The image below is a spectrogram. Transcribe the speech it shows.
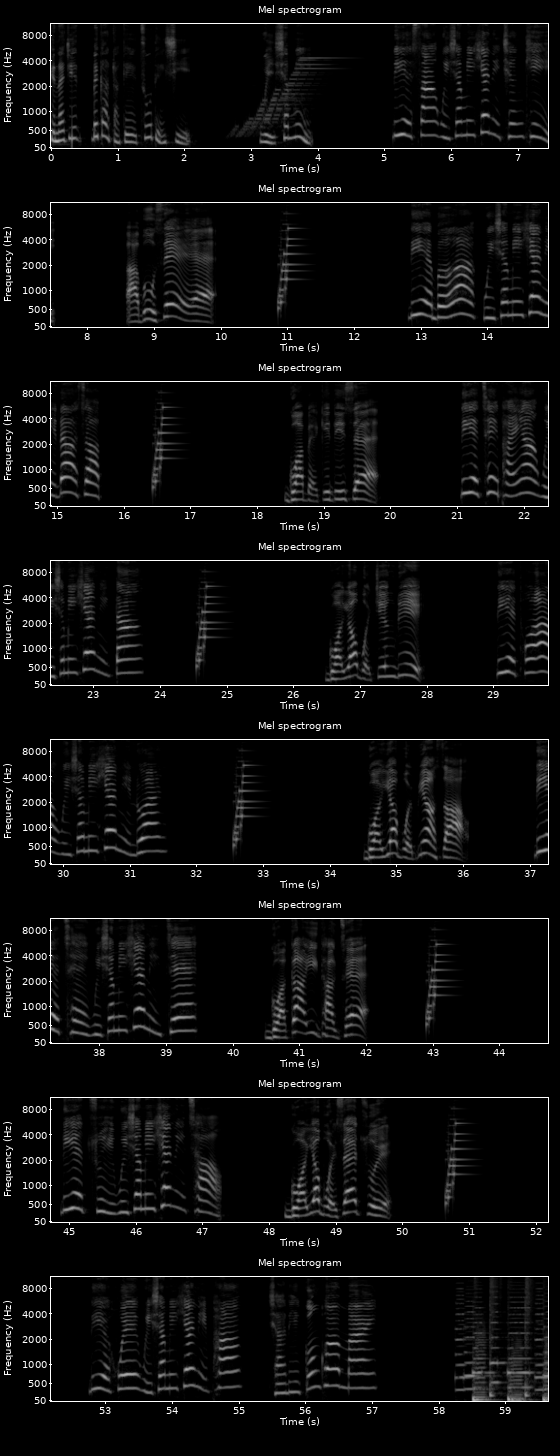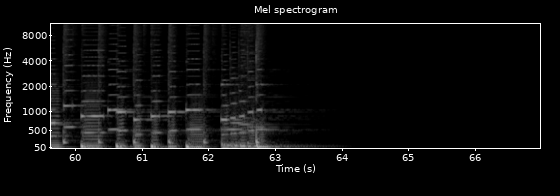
今仔日要甲大家主题是为什么？你的衫为什么遐尼清气？阿母说的。你的帽仔为什么遐尼垃圾？我袂记得说。你的册牌啊为什么遐尼重？我还袂整理。你的拖仔为什么遐尼乱？我还袂摒扫。你的册为什么遐尼多？我介意读册。你的嘴为什么遐尼臭？我还袂洗嘴。你的花为什么遐尼香？请你讲看卖。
